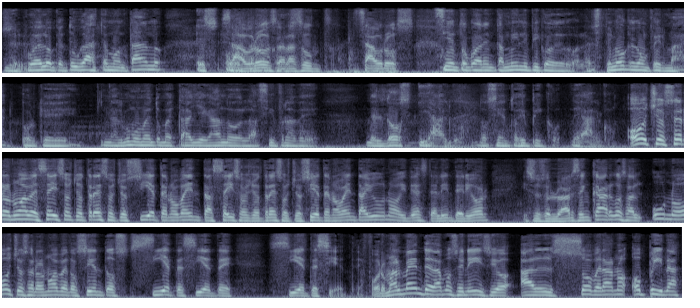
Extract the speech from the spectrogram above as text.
Después lo que tú gastes montando es Sabroso el asunto, sabroso. 140 mil y pico de dólares. Tengo que confirmar porque en algún momento me está llegando la cifra de del 2 y algo, 200 y pico de algo. 809-683-8790, 683-8791 y desde el interior y su celular sin cargos al 1809-200-7777. Formalmente damos inicio al Soberano Opina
